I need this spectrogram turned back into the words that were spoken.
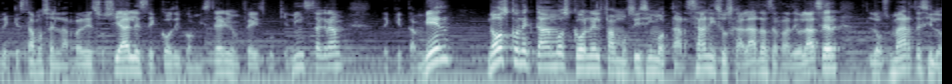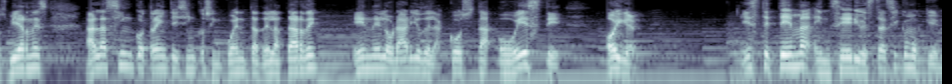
de que estamos en las redes sociales de Código Misterio en Facebook y en Instagram, de que también nos conectamos con el famosísimo Tarzán y sus jaladas de radio láser los martes y los viernes a las 5.30 y 5.50 de la tarde en el horario de la costa oeste. Oigan, este tema en serio está así como que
